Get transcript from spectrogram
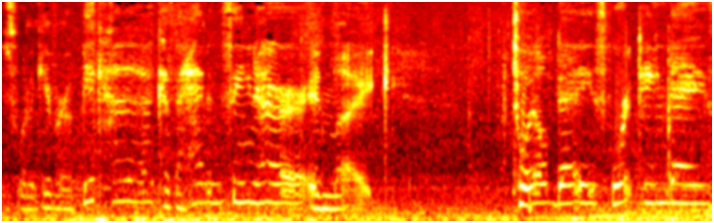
Just wanna give her a big hug because I haven't seen her in like 12 days, 14 days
